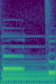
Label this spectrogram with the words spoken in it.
Música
